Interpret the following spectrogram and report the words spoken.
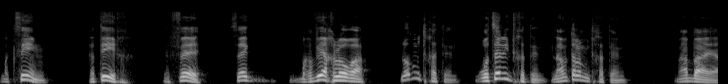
מקסים, חתיך, יפה, זה מרוויח לא רע, לא מתחתן, רוצה להתחתן, למה אתה לא מתחתן? מה הבעיה?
